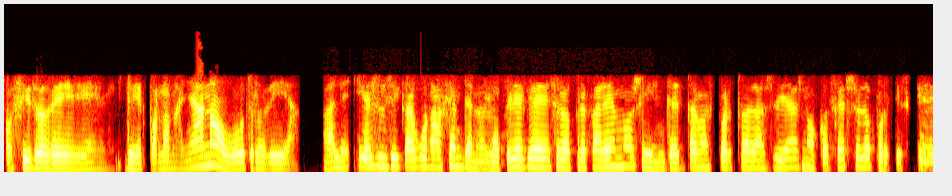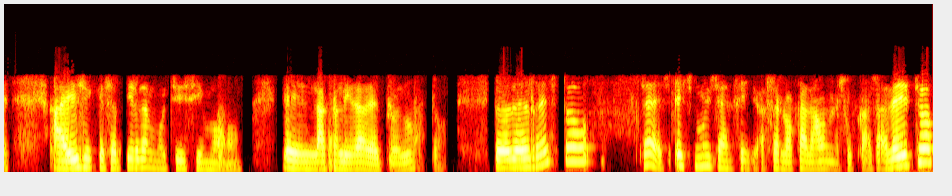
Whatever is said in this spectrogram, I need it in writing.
cocido de, de por la mañana o otro día. ¿Vale? Y eso sí que alguna gente nos lo pide que se lo preparemos e intentamos por todas las vías no cocérselo porque es que ahí sí que se pierde muchísimo eh, la calidad del producto. Pero del resto, es, es muy sencillo hacerlo cada uno en su casa. De hecho,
